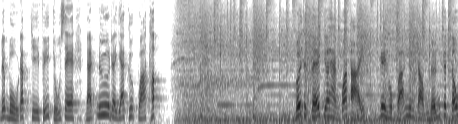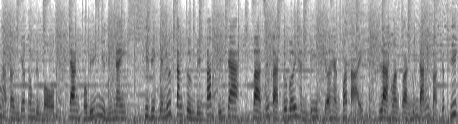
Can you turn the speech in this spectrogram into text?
để bù đắp chi phí chủ xe đã đưa ra giá cước quá thấp. Với thực tế chở hàng quá tải gây hậu quả nghiêm trọng đến kết cấu hạ tầng giao thông đường bộ đang phổ biến như hiện nay thì việc nhà nước tăng cường biện pháp kiểm tra và xử phạt đối với hành vi chở hàng quá tải là hoàn toàn đúng đắn và cấp thiết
